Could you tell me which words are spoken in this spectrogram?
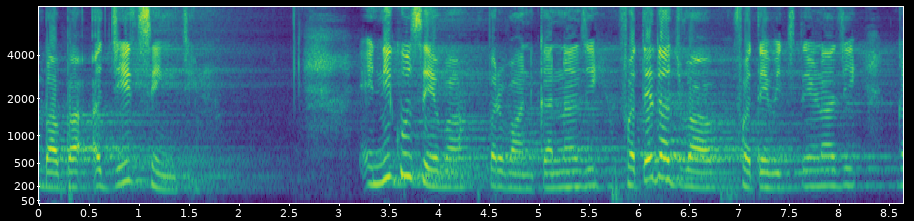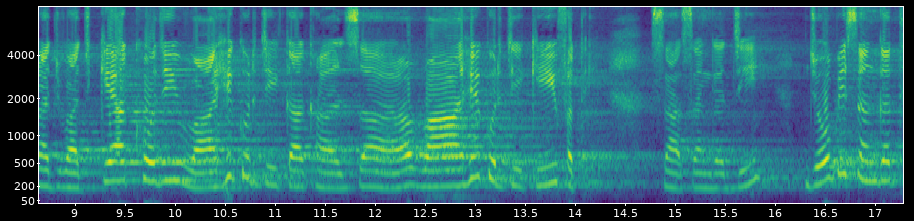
ਬਾਬਾ ਅਜੀਤ ਸਿੰਘ ਜੀ। ਇੰਨੀ ਕੁ ਸੇਵਾ ਪ੍ਰਵਾਨ ਕਰਨਾ ਜੀ, ਫਤਿਹ ਦਾ ਜਵਾਬ ਫਤਿਹ ਵਿੱਚ ਦੇਣਾ ਜੀ। ਗੱਜ ਵੱਜ ਕੇ ਆਖੋ ਜੀ, ਵਾਹਿਗੁਰੂ ਜੀ ਕਾ ਖਾਲਸਾ, ਵਾਹਿਗੁਰੂ ਜੀ ਕੀ ਫਤਿਹ। ਸਾਧ ਸੰਗਤ ਜੀ, ਜੋ ਵੀ ਸੰਗਤ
